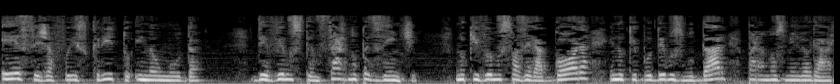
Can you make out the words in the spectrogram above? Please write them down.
Esse já foi escrito e não muda. Devemos pensar no presente, no que vamos fazer agora e no que podemos mudar para nos melhorar.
